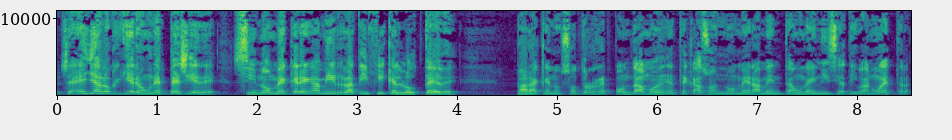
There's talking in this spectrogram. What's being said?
O sea, ella lo que quiere es una especie de, si no me creen a mí, ratifíquenlo ustedes, para que nosotros respondamos en este caso no meramente a una iniciativa nuestra,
